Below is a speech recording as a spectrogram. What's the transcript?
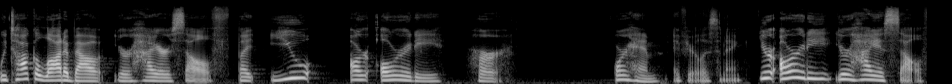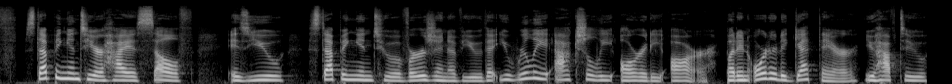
We talk a lot about your higher self, but you are already her or him if you're listening. You're already your highest self. Stepping into your highest self is you stepping into a version of you that you really actually already are. But in order to get there, you have to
